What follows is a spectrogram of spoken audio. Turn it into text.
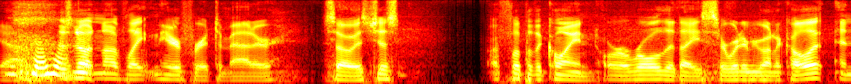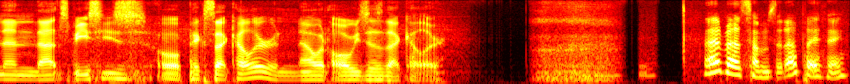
Yeah, there's not enough light in here for it to matter. So it's just a flip of the coin or a roll of the dice or whatever you want to call it, and then that species oh picks that color, and now it always is that color. That about sums it up, I think.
